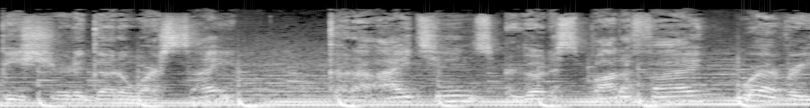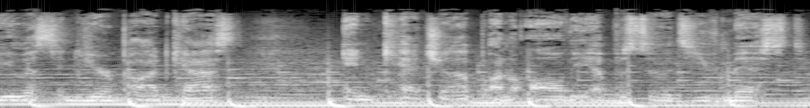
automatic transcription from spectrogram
be sure to go to our site, go to iTunes, or go to Spotify, wherever you listen to your podcast, and catch up on all the episodes you've missed.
